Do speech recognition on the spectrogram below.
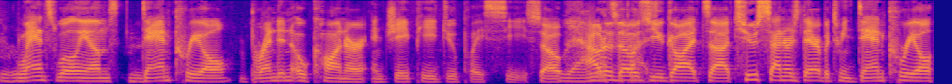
mm-hmm. Lance Williams, mm-hmm. Dan Kriel, Brendan O'Connor, and JP du Plessis. So yeah, out of those, you got uh, two centers there between Dan Kriel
